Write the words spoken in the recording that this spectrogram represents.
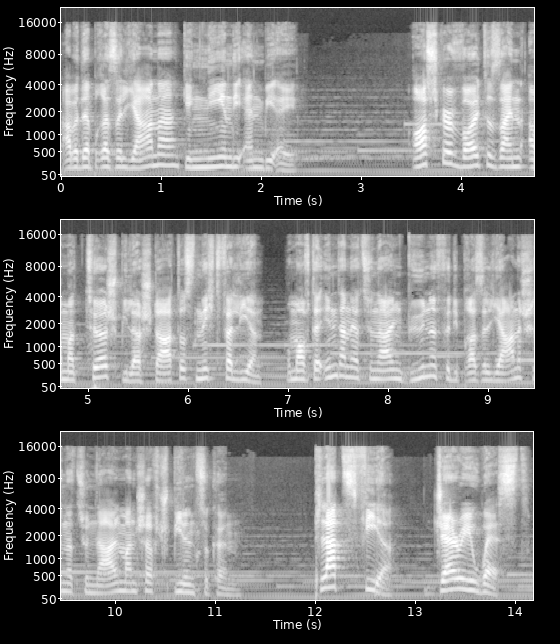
aber der Brasilianer ging nie in die NBA. Oscar wollte seinen Amateurspielerstatus nicht verlieren, um auf der internationalen Bühne für die brasilianische Nationalmannschaft spielen zu können. Platz 4 Jerry West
